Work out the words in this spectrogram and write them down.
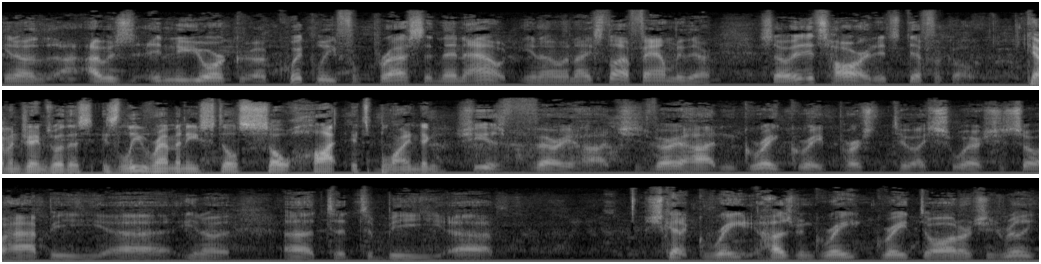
You know, I was in New York uh, quickly for press and then out. You know, and I still have family there, so it's hard. It's difficult. Kevin James with us. Is Leah Remini still so hot it's blinding? She is very hot. She's very hot and great, great person too. I swear, she's so happy. Uh, you know, uh, to to be. Uh, she's got a great husband, great, great daughter. She's really,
